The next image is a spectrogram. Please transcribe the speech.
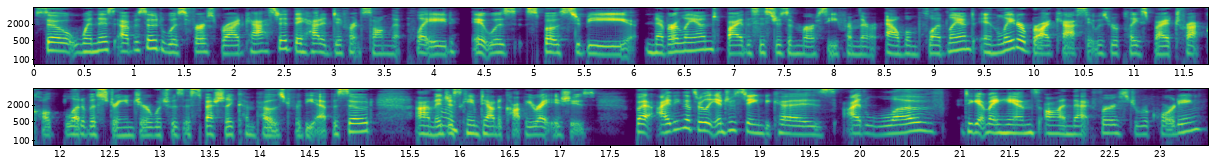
So when this episode was first broadcasted, they had a different song that played. It was supposed to be Neverland by the Sisters of Mercy from their album Floodland. In later broadcast, it was replaced by a track called Blood of a Stranger, which was especially composed for the episode. Um, it just came down to copyright issues. But I think that's really interesting because I'd love to get my hands on that first recording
